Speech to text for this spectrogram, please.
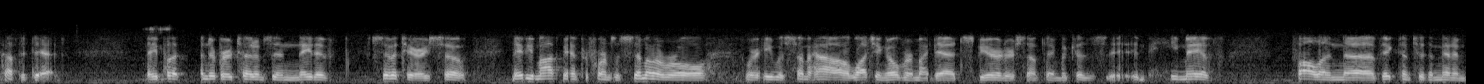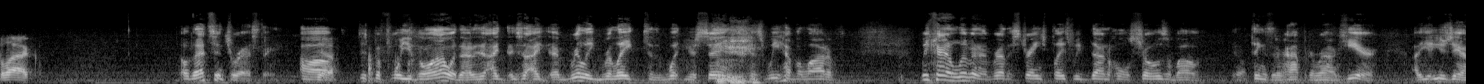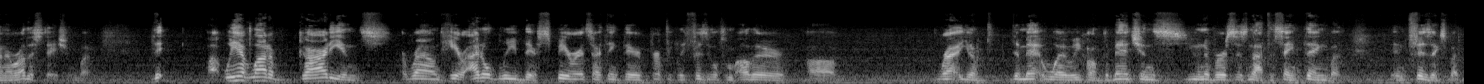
of the dead. They put Thunderbird totems in native cemeteries, so maybe Mothman performs a similar role where he was somehow watching over my dad's spirit or something because it, it, he may have fallen uh, victim to the Men in Black. Oh, that's interesting. Uh, Yeah. Just before you go on with that, I, I, I really relate to what you're saying because we have a lot of, we kind of live in a rather strange place. We've done whole shows about you know things that are happening around here, uh, usually on our other station, but the, uh, we have a lot of guardians around here. I don't believe they're spirits. I think they're perfectly physical from other, uh, ra- you know, dim- what we call them, dimensions, universes. Not the same thing, but in physics, but.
